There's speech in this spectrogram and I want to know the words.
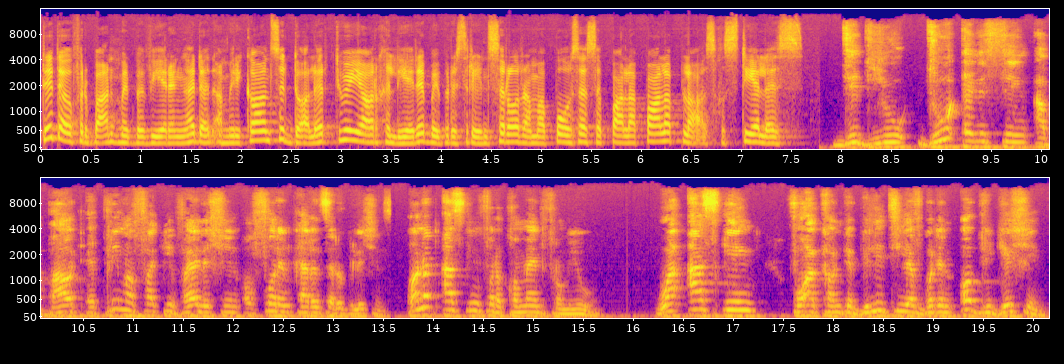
Dit hou verband met beweringe dat Amerikaanse dollar 2 jaar gelede by president Cyril Ramaphosa se Palapala plaas gesteel is. Did you do anything about a prima facie violation of foreign currency regulations? We're not asking for a comment from you. We're asking for accountability. You have got an obligation.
